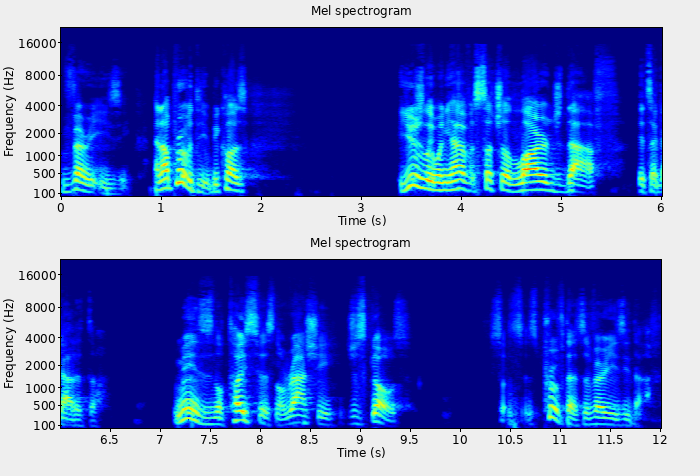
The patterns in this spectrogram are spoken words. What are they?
very easy, and I'll prove it to you because usually when you have such a large daf, it's a gadita. It means there's no Taisvis, no Rashi, it just goes. So it's, it's proof that it's a very easy daf.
